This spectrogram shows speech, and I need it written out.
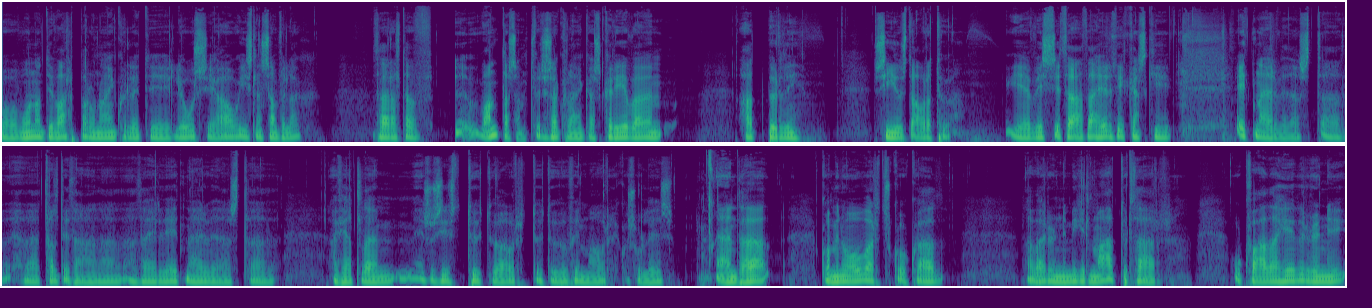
og vonandi varpar hún á einhver leiti ljósi á Íslands samfélag. Það er alltaf uh, vandarsamt fyrir sagfræðing að skrifa um atbyrði síðust áratuga ég vissi það að það er því kannski einna erfiðast að, eða taldi það að, að það er því einna erfiðast að, að fjalla um eins og síðust 20 ár, 25 ár eitthvað svo leiðis en það komi nú óvart sko hvað það var rauninni mikil matur þar og hvaða hefur rauninni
